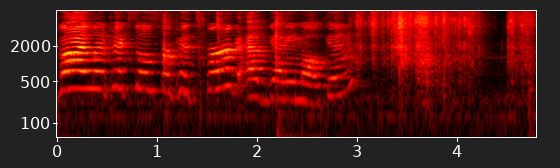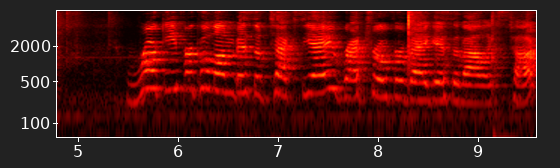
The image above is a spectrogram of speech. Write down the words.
Violet Pixels for Pittsburgh, Evgeny Malkin. Rookie for Columbus of Texier. Retro for Vegas of Alex Tuch.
